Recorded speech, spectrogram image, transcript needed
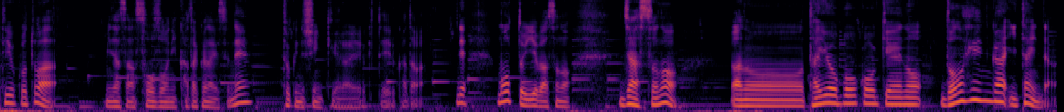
ていうことは皆さん想像に難くないですよね。特に鍼灸やられている方は。でもっと言えばそのじゃあそのあのー、太陽膀胱系のどの辺が痛いんだ？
